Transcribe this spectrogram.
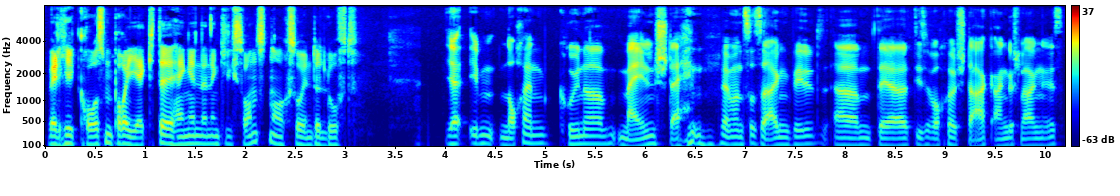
Welche großen Projekte hängen denn eigentlich sonst noch so in der Luft? Ja, eben noch ein grüner Meilenstein, wenn man so sagen will, ähm, der diese Woche stark angeschlagen ist,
